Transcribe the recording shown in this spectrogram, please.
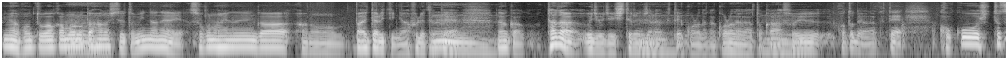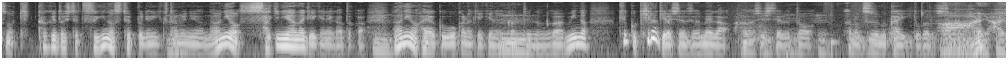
今本当若者と話してるとみんなねそこの辺があのバイタリティに溢れてて、なんかただうじうじしてるんじゃなくて、コロナがコロナがとか、そういうことではなくてここを一つのきっかけとして次のステップに行くためには何を先にやらなきゃいけないかとか、何を早く動かなきゃいけないかっていうのが、みんな結構キラキラしてるんですよ目が話してると、あの Zoom 会議とかしててもね、はいはい、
